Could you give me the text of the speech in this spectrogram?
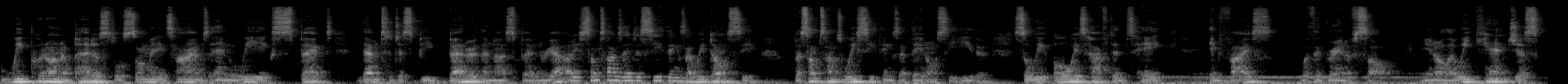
we put on a pedestal so many times and we expect them to just be better than us but in reality sometimes they just see things that we don't see. But sometimes we see things that they don't see either. So we always have to take advice with a grain of salt. You know like we can't just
